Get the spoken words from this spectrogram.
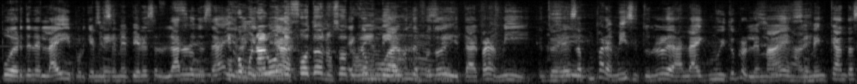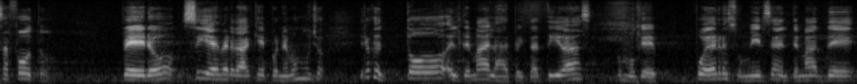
poder tenerla ahí porque Sí. se me pierde el celular o lo que sea. Es como un álbum de mirar. fotos de nosotros Es hoy en como un día. álbum de fotos digital para mí. Entonces eso es para mí. Si tú no le das like, muy tu problema es. A mí me encanta esa foto. Pero sí es verdad que ponemos mucho. Yo creo que todo el tema de las expectativas, como que puede resumirse en el tema de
